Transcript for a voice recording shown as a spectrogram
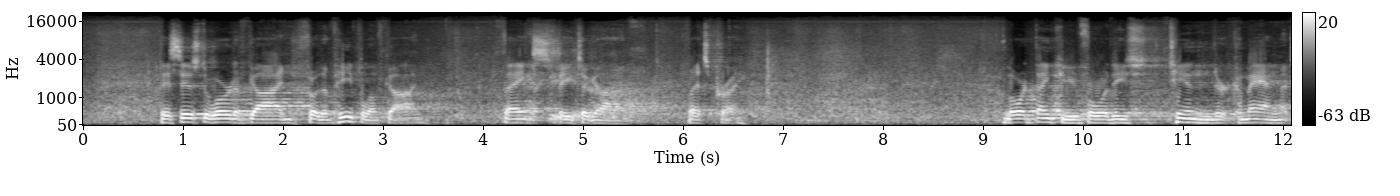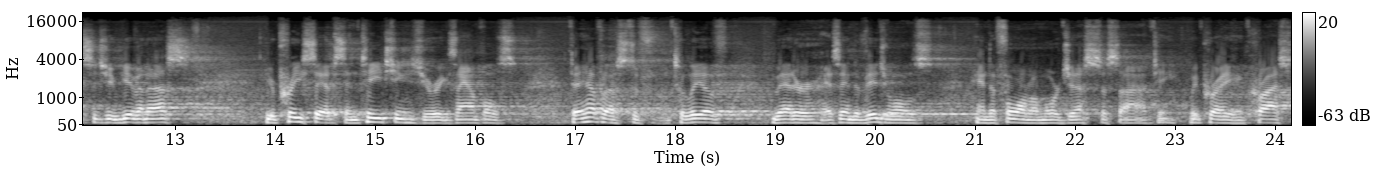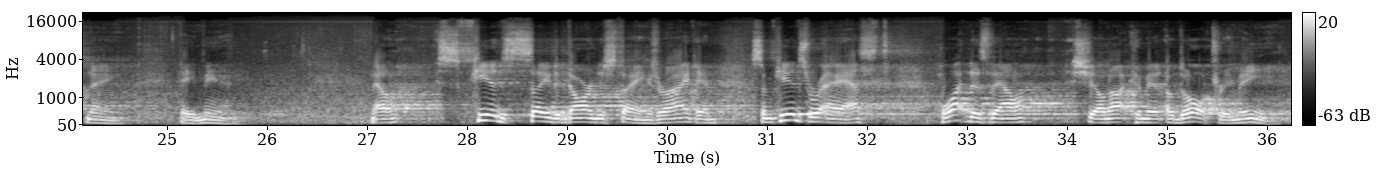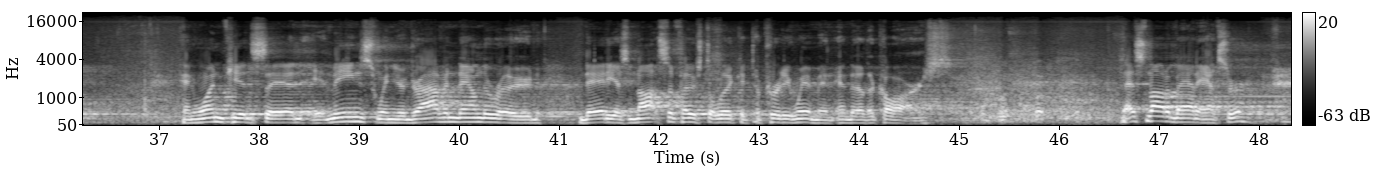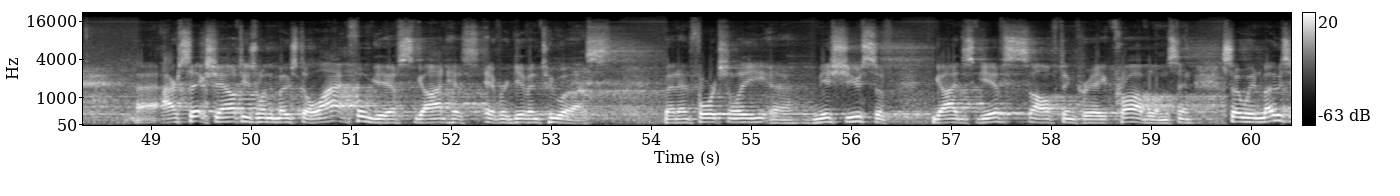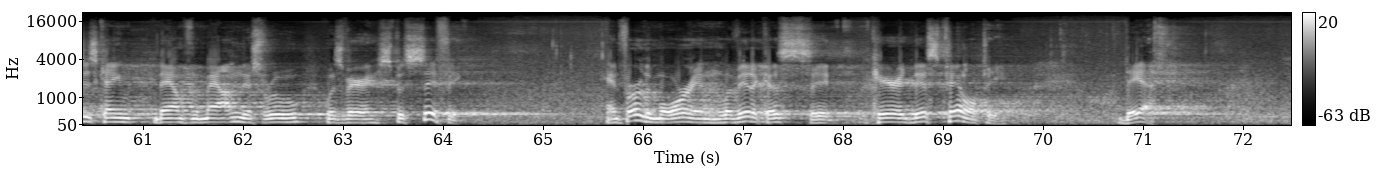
This is the word of God for the people of God. Thanks be to God. Let's pray. Lord, thank you for these tender commandments that you've given us, your precepts and teachings, your examples, to help us to, to live better as individuals and to form a more just society. We pray in Christ's name, amen. Now, kids say the darndest things, right? And some kids were asked, What does thou shall not commit adultery mean? And one kid said, It means when you're driving down the road, daddy is not supposed to look at the pretty women in the other cars. That's not a bad answer. Uh, our sexuality is one of the most delightful gifts God has ever given to us. But unfortunately, uh, misuse of God's gifts often create problems. And so when Moses came down from the mountain, this rule was very specific. And furthermore, in Leviticus, it carried this penalty death.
